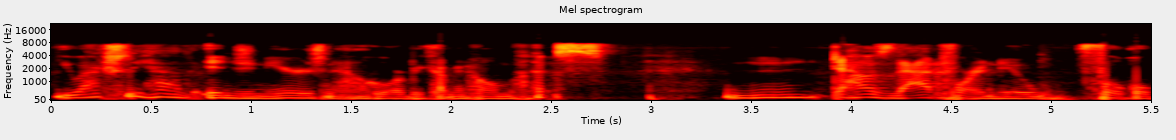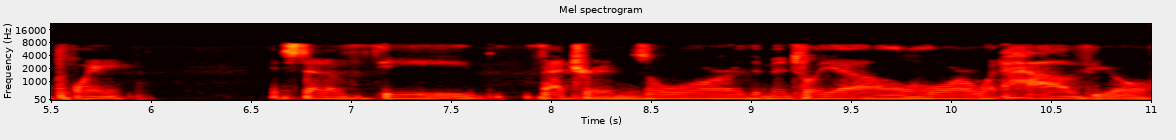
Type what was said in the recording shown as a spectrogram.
You actually have engineers now who are becoming homeless. How's that for a new focal point instead of the veterans or the mentally ill or what have you?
